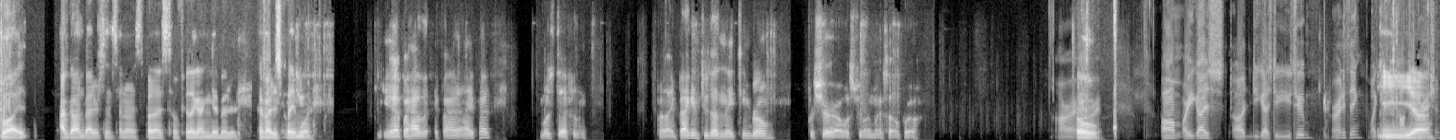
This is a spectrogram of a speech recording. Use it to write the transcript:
But I've gotten better since then. honest- But I still feel like I can get better if I just play you- more. yeah, if I have if I had an iPad, most definitely. But like back in 2018, bro, for sure I was feeling myself, bro. All right. Oh. All right. Um, are you guys? Uh, do you guys do YouTube or anything like Yeah. creation?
